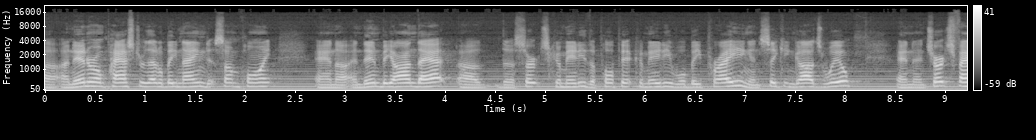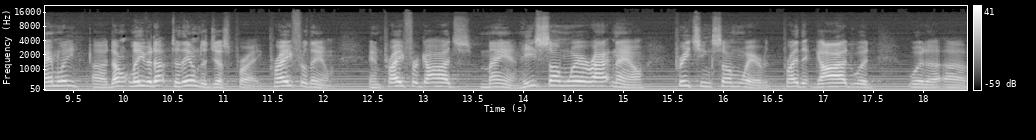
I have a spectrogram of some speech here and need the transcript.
uh, an interim pastor that'll be named at some point. And, uh, and then beyond that, uh, the search committee, the pulpit committee, will be praying and seeking God's will. And then, church family, uh, don't leave it up to them to just pray. Pray for them and pray for God's man. He's somewhere right now, preaching somewhere. Pray that God would would uh, uh,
